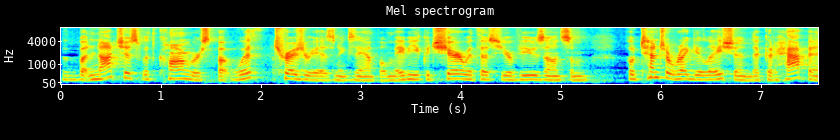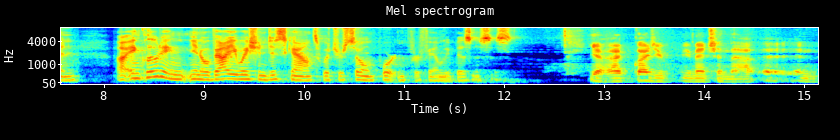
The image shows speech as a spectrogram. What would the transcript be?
But not just with Congress, but with Treasury as an example. Maybe you could share with us your views on some potential regulation that could happen uh, including you know valuation discounts, which are so important for family businesses. Yeah, I'm glad you, you mentioned that. Uh, and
